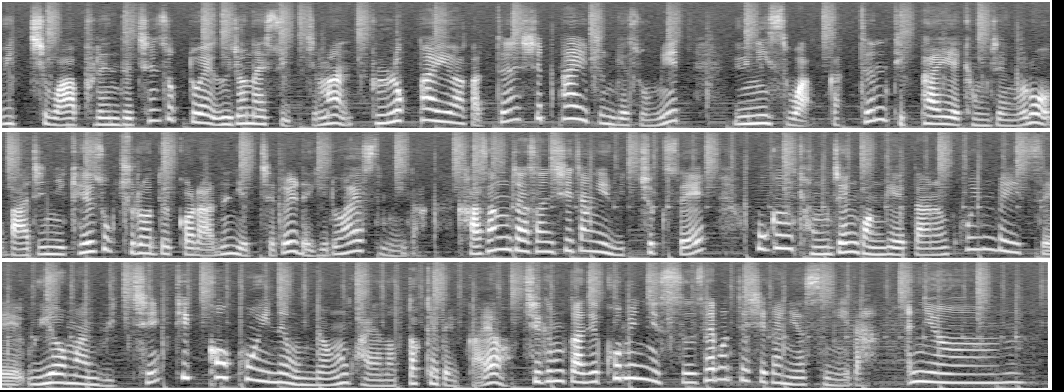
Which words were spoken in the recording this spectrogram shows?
위치와 브랜드 친숙도에 의존할 수 있지만 블록파이와 같은 CeFi 중개소 및 유니스왑 같은 DeFi의 경쟁으로 마진이 계속 줄어들 거라는 예측을 내기도 하였습니다. 가상자산 시장의 위축세 혹은 경쟁 관계에 따른 코인베이스의 위험한 위치, ticker 코인의 운명은 과연 어떻게 될까요? 지금까지 코빗뉴스 세 번째 시간이었습니다. 안녕!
